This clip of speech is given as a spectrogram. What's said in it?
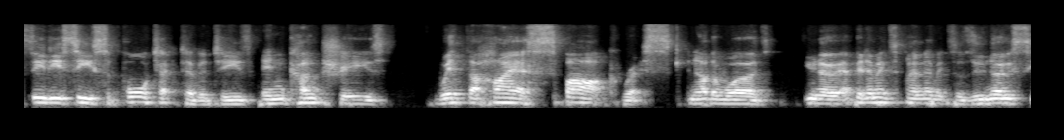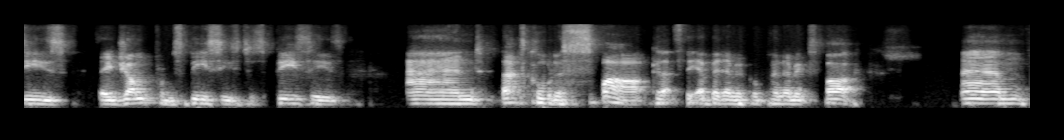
CDC support activities in countries with the highest spark risk. In other words, you know, epidemics, pandemics, zoonoses, they jump from species to species, and that's called a spark. That's the epidemic or pandemic spark. Um,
